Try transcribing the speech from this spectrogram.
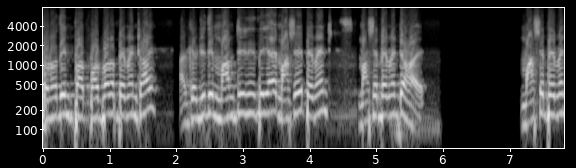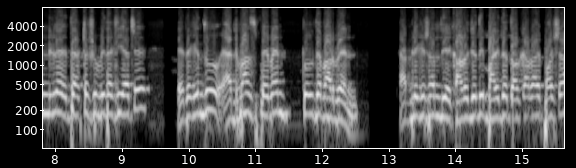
পনেরো দিন পর পর পরও পেমেন্ট হয়, আর কেউ যদি মান্থলি নিতে যায়, মাসে পেমেন্ট মাসে পেমেন্টও হয়। মাসে পেমেন্ট নিলে এতে একটা সুবিধা কি আছে? এতে কিন্তু অ্যাডভান্স পেমেন্ট তুলতে পারবেন। অ্যাপ্লিকেশন দিয়ে। কারও যদি বাড়িতে দরকার হয় পয়সা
